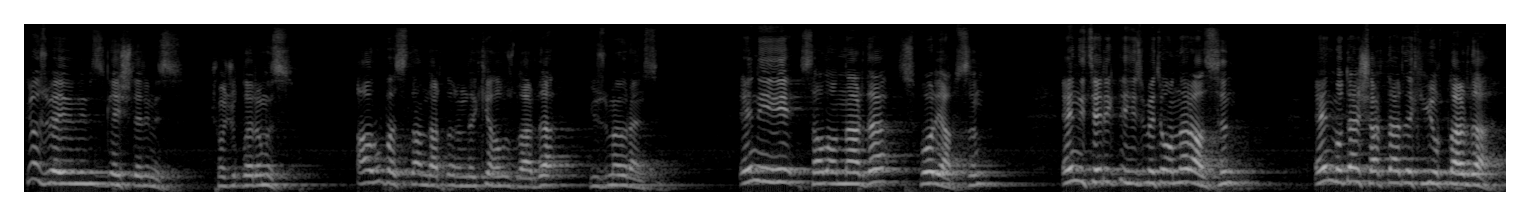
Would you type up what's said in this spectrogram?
Göz bebeğimiz gençlerimiz, çocuklarımız Avrupa standartlarındaki havuzlarda yüzme öğrensin. En iyi salonlarda spor yapsın. En nitelikli hizmeti onlar alsın. en modern şartlardaki yurtlarda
